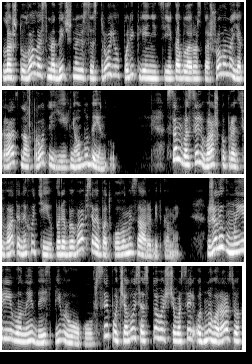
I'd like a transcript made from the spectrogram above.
влаштувалась медичною сестрою в поліклініці, яка була розташована якраз навпроти їхнього будинку. Сам Василь важко працювати не хотів, перебивався випадковими заробітками. Жили в мирі вони десь півроку. Все почалося з того, що Василь одного разу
